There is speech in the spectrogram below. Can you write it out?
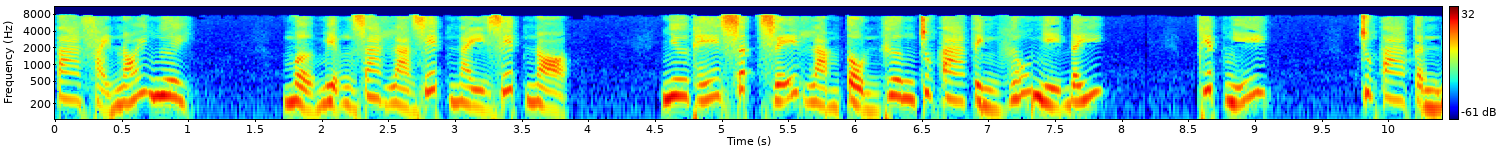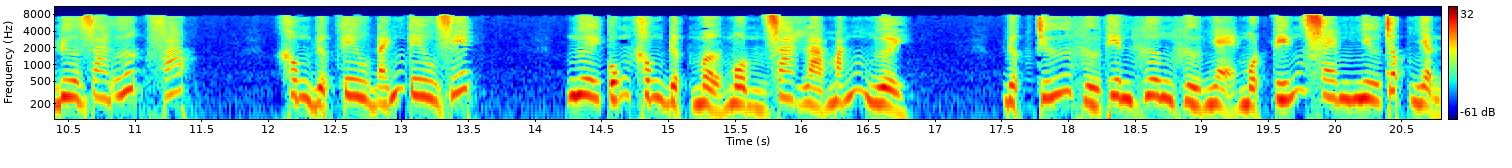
Ta phải nói ngươi. Mở miệng ra là giết này giết nọ. Như thế rất dễ làm tổn thương chúng ta tình hữu nghị đấy. Thiết nghĩ. Chúng ta cần đưa ra ước pháp. Không được kêu đánh kêu giết. Ngươi cũng không được mở mồm ra là mắng người. Được chứ, hừ thiên hương hừ nhẹ một tiếng xem như chấp nhận.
